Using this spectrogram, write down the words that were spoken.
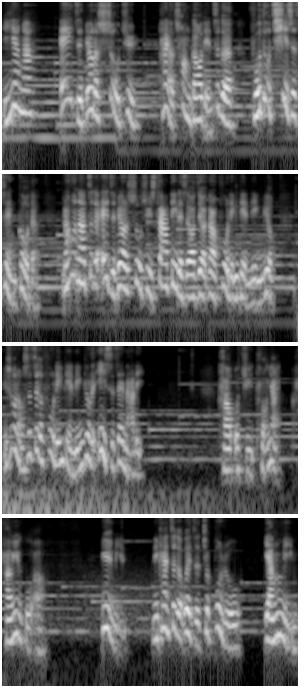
一样啊，A 指标的数据它有创高点，这个幅度气势是很够的。然后呢，这个 A 指标的数据杀低的时候只有到负零点零六。你说老师，这个负零点零六的意思在哪里？好，我举同样航运股哦。玉米，你看这个位置就不如阳明，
